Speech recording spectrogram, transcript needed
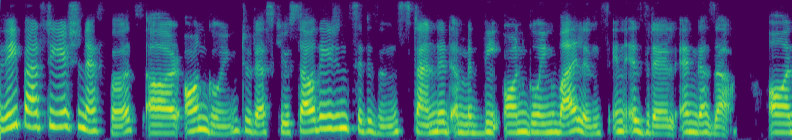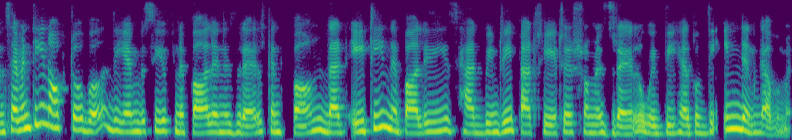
Repatriation efforts are ongoing to rescue South Asian citizens stranded amid the ongoing violence in Israel and Gaza. On 17 October, the Embassy of Nepal in Israel confirmed that 18 Nepalis had been repatriated from Israel with the help of the Indian government.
